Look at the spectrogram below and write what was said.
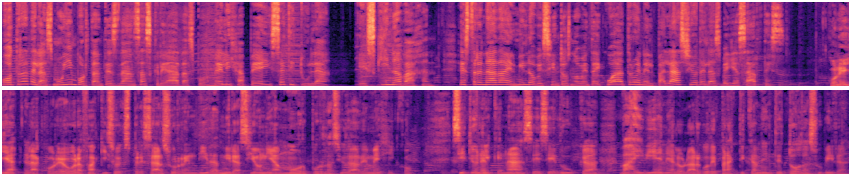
Otra de las muy importantes danzas creadas por Nelly Japey se titula Esquina Bajan, estrenada en 1994 en el Palacio de las Bellas Artes. Con ella, la coreógrafa quiso expresar su rendida admiración y amor por la Ciudad de México, sitio en el que nace, se educa, va y viene a lo largo de prácticamente toda su vida.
